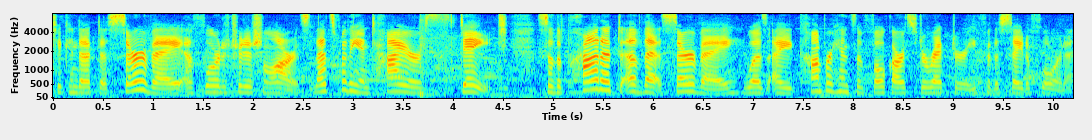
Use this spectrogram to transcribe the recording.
to conduct a survey of Florida traditional arts. That's for the entire state. So the product of that survey was a comprehensive folk arts directory for the state of Florida.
